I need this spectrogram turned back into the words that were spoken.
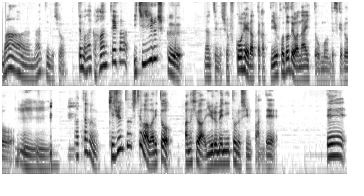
まあ、なんて言うんでしょう。でもなんか判定が著しく、なんて言うんでしょう、不公平だったかっていうほどではないと思うんですけど、うんうん。まあ、多分基準としては割とあの日は緩めに取る審判で、で、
